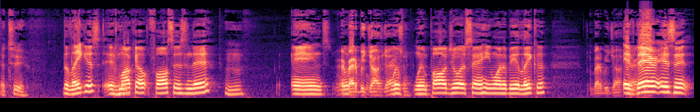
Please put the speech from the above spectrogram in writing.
at two? The Lakers, if Mm-hmm. Markelle Fultz isn't there, Mm-hmm. and It better be Josh with- Jackson. when Paul George saying he want to be a Laker, It better be Josh if Jackson. there isn't,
